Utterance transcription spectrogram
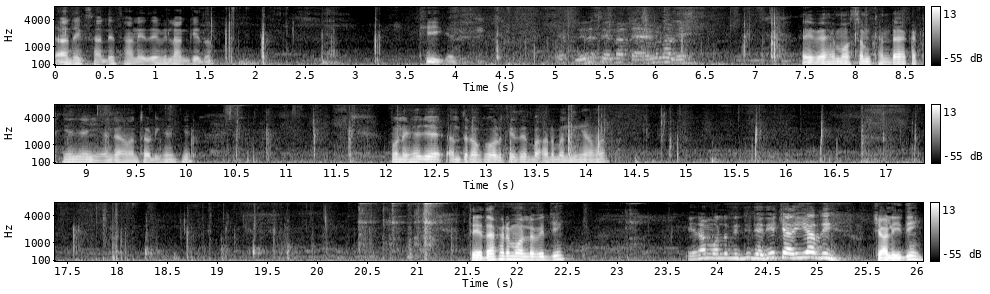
ਆ ਦੇਖ ਸਾਡੇ ਥਾਣੇ ਦੇ ਵੀ ਲਾਗੇ ਤੋਂ। ਠੀਕ ਹੈ ਜੀ। ਸਵੇਰੇ ਸਵੇਰ ਦਾ ਟਾਈਮ ਨਾ ਲੈ ਇਹ ਵੈਸੇ ਮੌਸਮ ਠੰਡਾ ਇਕੱਠੀਆਂ ਜਿਹੀਆਂ ਗਾਵਾਂ ਥੋੜੀਆਂ ਜਿਹੀਆਂ। ਹੁਣ ਇਹ ਜੇ ਅੰਦਰੋਂ ਖੋਲ ਕੇ ਤੇ ਬਾਹਰ ਬੰਨੀਆਂ ਵਾ। ਤੇ ਇਹਦਾ ਫਿਰ ਮੁੱਲ ਵੀਰ ਜੀ? ਇਹਦਾ ਮੁੱਲ ਜੀ ਦੇ ਦਈਏ 40000 ਦੀ। 40 ਦੀ?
